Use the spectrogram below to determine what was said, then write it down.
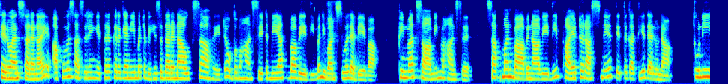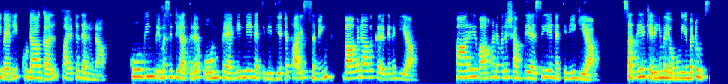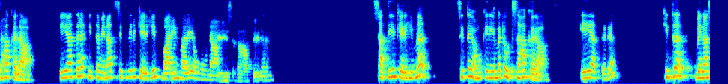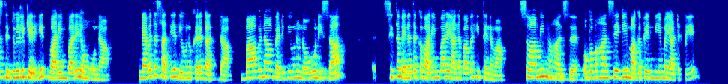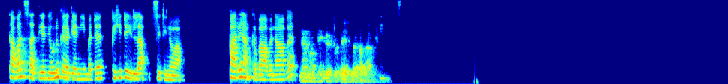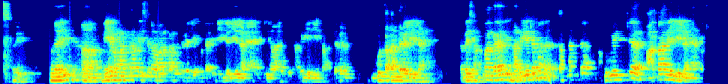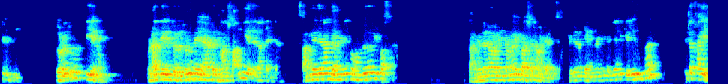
තෙරුවන් සරණයි අපව සසරින් එතර කර ගැනීමට වෙහෙස දරනා උත්සාහයට ඔබ වහන්සේට මේ අත්භවයේදීම නිවන් සුව ලැබේවා. පින්වත් ස්වාමින් වහන්ස. සක්මන් භාවනාවේදී পায়ට රස්ණය තෙත ගතිය දැනුණා. තුනී වැලි කුඩා ගල් পায়ට දැනුණා. කූඹින් බිම සිටි අතර ඕන් පෑගින්නේ නැති විදියට පරිස්සමින් භාවනාව කරගෙන ගියා. පාරේ වාහනවල ශබ්දය ඇසියේ නැති වී ගියා. සතිය කෙරෙහිම යොමු වීමට උත්සාහ කළා. ඒ අතර හිත වෙනත් සිතුවිලි කෙරෙහිත් වරින් වර යොමු වුණා. සතිය කෙරෙහිම සිත යොමු කිරීමට උත්සාහ කරා. ඒ අතර හිත වෙනස් සිතුවිලි කෙරෙහිත් වරින් වර යොමු වුණා. නැවත සතිය දියුණු කරගත්තා. භාවනාව වැඩි දියුණු නොවු නිසා සිත වෙනතක වරින් වර යන බව හිතෙනවා. ස්වාමින් වහන්සේ ඔබ වහන්සේගේ මඟ පෙන්වීම යටතේ තවත් සතිය දියුණු කර ගැනීමට පිහිට ඉල්ලා සිටිනවා. පරයන්ක භාවනාව හොඳයි මේ වාර්තාව ඉස්සලා වාර්තාව කරලා කොට මේක ලියලා නැහැ ඉතිනවා අපි ලියලා මුකුත් කතන්දර ලියලා නැහැ හැබැයි සක්මන් කරද්දී හරියටම තමන්ට අහුවෙච්ච ආකාරය ලියලා නැහැ. තොරතුරු තියෙනවා. මොනවද කියන තොරතුරු මේ යාට මම සංවේදනයක් නැහැ. සංවේදනක් දැනෙන්නේ හොඳ විපස්සනා. සංවේදනාව වලින් තමයි විපස්සනාවට යන්නේ. සංවේදන දැනන කියලා කියන්නේ කෙලින්ම ඒක කයි.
